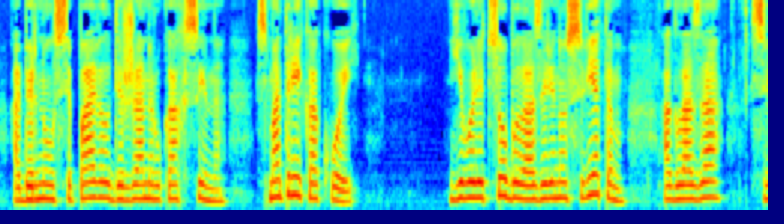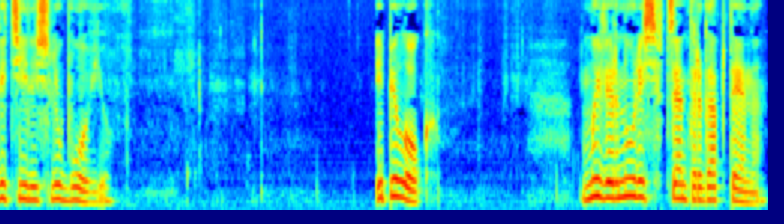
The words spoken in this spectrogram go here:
— обернулся Павел, держа на руках сына. «Смотри, какой!» Его лицо было озарено светом, а глаза светились любовью. Эпилог. Мы вернулись в центр Гаптена.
